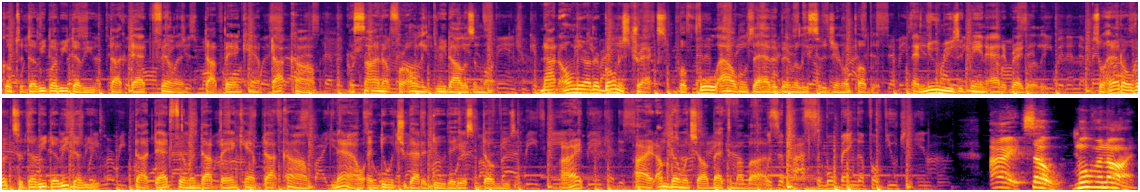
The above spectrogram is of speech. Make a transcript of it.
go to www.datfeeling.bandcamp.com and sign up for only $3 a month. Not only are there bonus tracks, but full albums that haven't been released to the general public, and new music being added regularly. So head over to www.datfeeling.bandcamp.com now and do what you gotta do to hear some dope music. Alright? Alright, I'm done with y'all. Back to my vibes. was a possible banger for future invoice. All right, so moving on.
